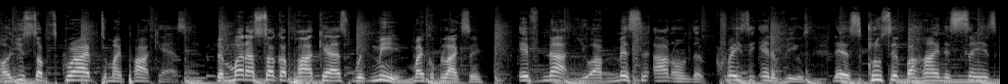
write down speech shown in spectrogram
Are you subscribed to my podcast, the Mother Sucker Podcast with me, Michael Blackson? If not, you are missing out on the crazy interviews, the exclusive behind the scenes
